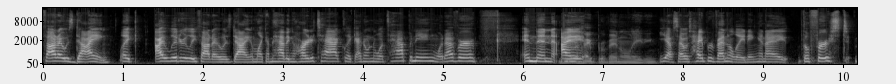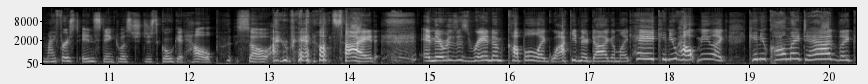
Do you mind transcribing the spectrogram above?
thought I was dying. Like, I literally thought I was dying. I'm like, I'm having a heart attack. Like, I don't know what's happening, whatever. And then I were hyperventilating. yes, I was hyperventilating and I the first my first instinct was to just go get help. So I ran outside and there was this random couple like walking their dog. I'm like, "Hey, can you help me? Like, can you call my dad? Like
